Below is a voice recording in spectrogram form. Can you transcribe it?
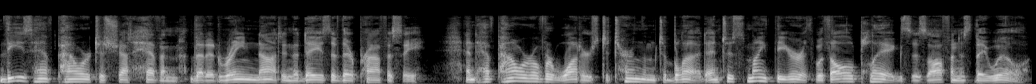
These have power to shut heaven, that it rain not in the days of their prophecy, and have power over waters to turn them to blood, and to smite the earth with all plagues as often as they will.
